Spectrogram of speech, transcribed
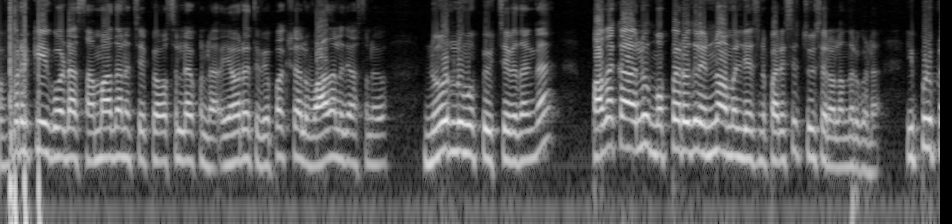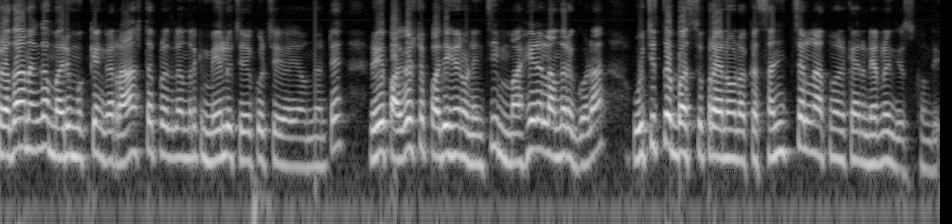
ఎవరికీ కూడా సమాధానం చెప్పే అవసరం లేకుండా ఎవరైతే విపక్షాలు వాదనలు చేస్తున్నాయో నోర్లు ముప్పి ఇచ్చే విధంగా పథకాలు ముప్పై రోజులు ఎన్నో అమలు చేసిన పరిస్థితి చూశారు వాళ్ళందరూ కూడా. ఇప్పుడు ప్రధానంగా మరి ముఖ్యంగా రాష్ట్ర ప్రజలందరికీ మేలు చేకూర్చే ఉందంటే రేపు ఆగస్టు పదిహేను నుంచి మహిళలందరికీ కూడా ఉచిత బస్సు ప్రయాణం ఒక సంచలనాత్మకమైన నిర్ణయం తీసుకుంది.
